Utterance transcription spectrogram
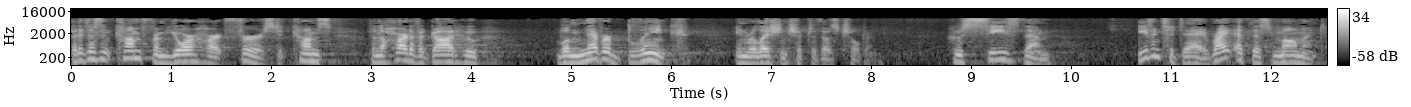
But it doesn't come from your heart first. It comes from the heart of a God who will never blink in relationship to those children, who sees them even today, right at this moment.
